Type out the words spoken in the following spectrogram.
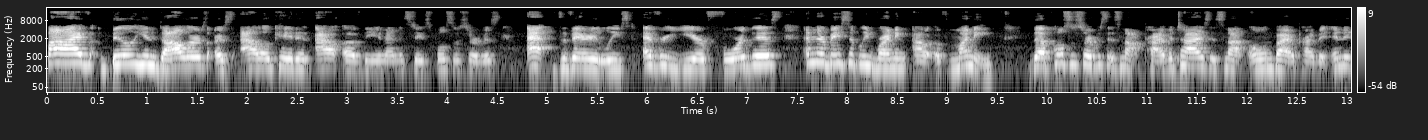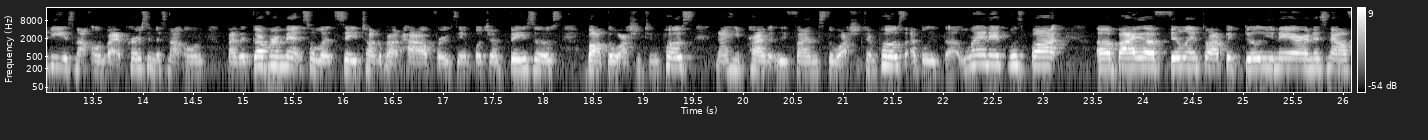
$5 billion is allocated out of the United States Postal Service at the very least every year for this, and they're basically running out of money. The Postal Service is not privatized, it's not owned by a private entity, it's not owned by a person, it's not owned by the government. So let's say, talk about how, for example, Jeff Bezos bought the Washington Post. Now he privately funds the Washington Post. I believe the Atlantic was bought uh, by a philanthropic billionaire and is now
